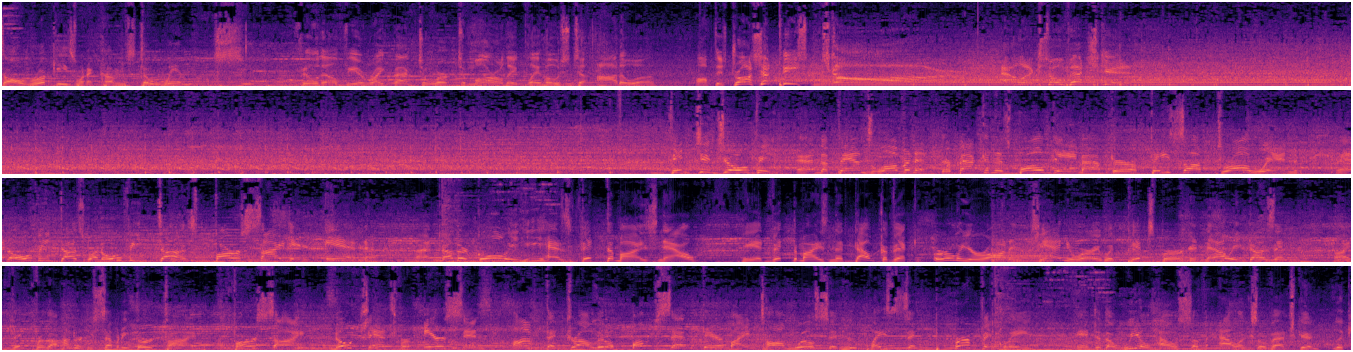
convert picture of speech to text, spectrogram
it's all rookies when it comes to wins. Philadelphia right back to work tomorrow. They play host to Ottawa. Off this draw set piece, score! Alex Ovechkin. Vintage Ovi, and the fans loving it. They're back in this ball game after a face-off draw win, and Ovi does what Ovi does, far-siding in. Another goalie he has victimized now. He had victimized Nedeljkovic earlier on in January with Pittsburgh, and now he does it, I think, for the 173rd time. Far side, no chance for Ersson. Off the draw, little bump set there by Tom Wilson, who places it perfectly into the wheelhouse of Alex Ovechkin. The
